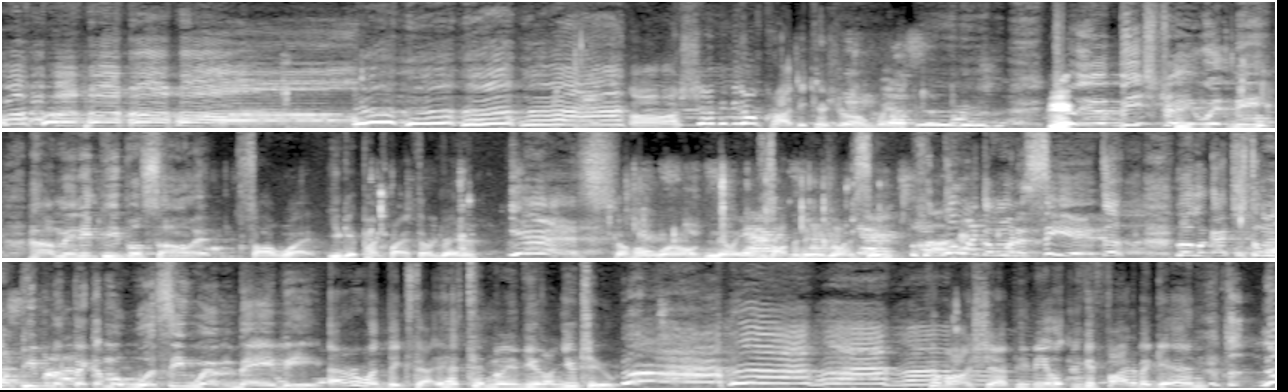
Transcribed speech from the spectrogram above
Aw, Chef, if you don't cry because you're a wimp. Julia, be straight with me. How many people saw it? Saw what? You get punched by a third grader? Yes! The whole world? Millions? It's on the news. You want to see? No, I don't want to see it. Look, look, I just don't want people to think I'm a wussy wimp baby. Everyone thinks that. It has 10 million views on YouTube. Come on, Chef Pee. Look, you can fight him again. No,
